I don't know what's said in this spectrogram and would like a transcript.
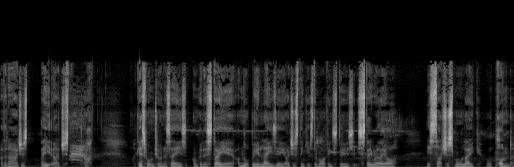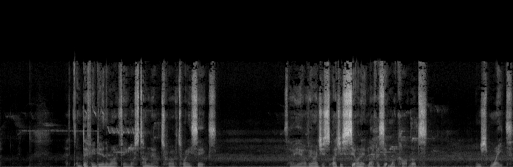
I don't know. I just they I just. Oh, I guess what I'm trying to say is I'm going to stay here. I'm not being lazy. I just think it's the right thing to do is stay where they are is such a small lake or pond. I'm definitely doing the right thing. What's time now? 12:26. So yeah, I think I just I just sit on it like I sit on my carp rods and just wait.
